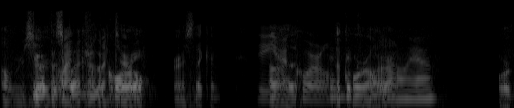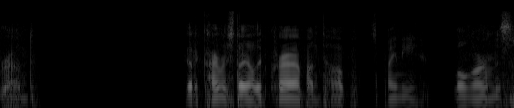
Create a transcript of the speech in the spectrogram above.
I'll reserve the my sponge or the coral? for a second. The uh, Uh, coral. The the coral, yeah. coral, yeah. Foreground. Got a chirostylid crab on top, spiny, long arms.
